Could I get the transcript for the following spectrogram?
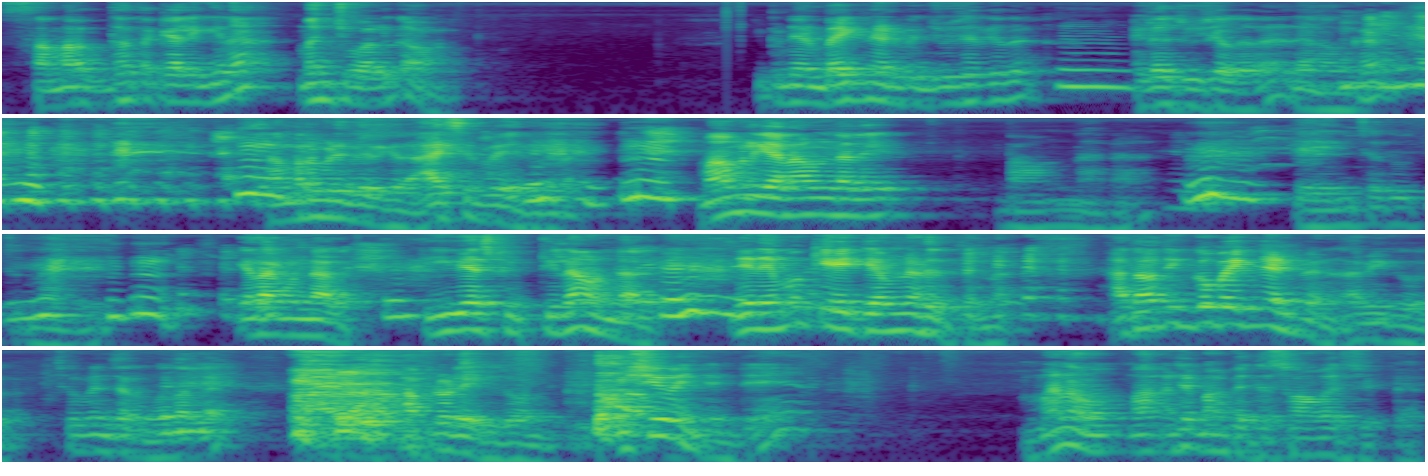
సమర్థత కలిగిన మంచి వాళ్ళు కావాలి. ఇప్పుడు నేను బైక్ నడిపి చూశారు కదా. ఇలా చూసావు కదా? దాని ఒక సంబరపడిపోయారు కదా ఆశ్చర్యపోయారు కదా. మామూలుగా ఎలా ఉండాలి? బాగున్నారా? ఏం చదువుతున్నారు? ఇలా ఉండాలి. టీవీఎస్ ఫిఫ్టీలా ఉండాలి. నేనేమో కేటీఎం అడుగుతున్నా. ఆ తర్వాత ఇంకో బైక్ నడిపాను. అది మీకు చూపించాలి మొదలే అప్లోడ్ అయ్యి ఉంది విషయం ఏంటంటే మనం మా అంటే మా పెద్ద స్వామివారు చెప్పారు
